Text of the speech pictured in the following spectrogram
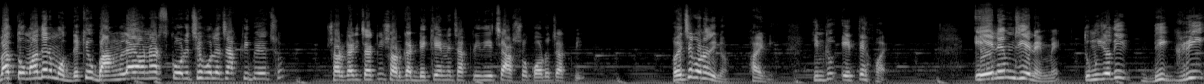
বা তোমাদের মধ্যে কেউ বাংলায় অনার্স করেছে বলে চাকরি পেয়েছ? সরকারি চাকরি, সরকার ডেকে এনে চাকরি দিয়েছে, আসো করো চাকরি। হয়েছে কোনোদিনও? হয়নি। কিন্তু এতে হয়। এএনএম জিএনএম এ তুমি যদি ডিগ্রি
